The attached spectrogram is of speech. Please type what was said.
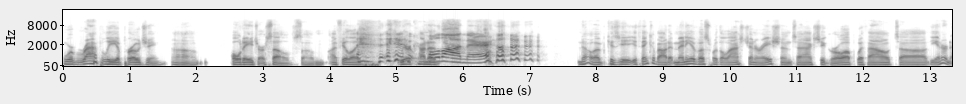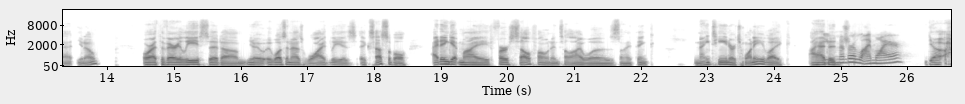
we're rapidly approaching um, old age ourselves. Um, I feel like we're kind of hold on there. no, because uh, you, you think about it, many of us were the last generation to actually grow up without uh, the internet, you know, or at the very least, it um, you know it wasn't as widely as accessible. I didn't get my first cell phone until I was, I think, nineteen or twenty. Like I had to remember LimeWire. Yeah,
